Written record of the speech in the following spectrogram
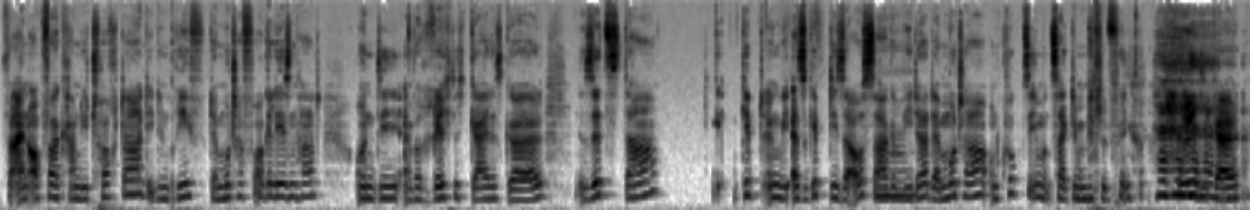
für ein Opfer kam die Tochter, die den Brief der Mutter vorgelesen hat und die einfach richtig geiles Girl sitzt da, gibt irgendwie, also gibt diese Aussage wieder der Mutter und guckt zu ihm und zeigt den Mittelfinger. richtig geil.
